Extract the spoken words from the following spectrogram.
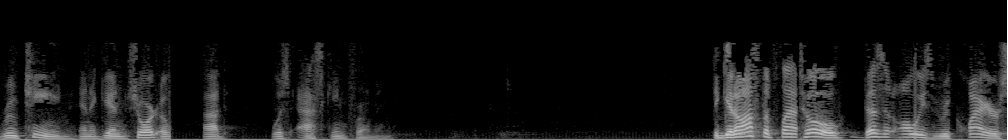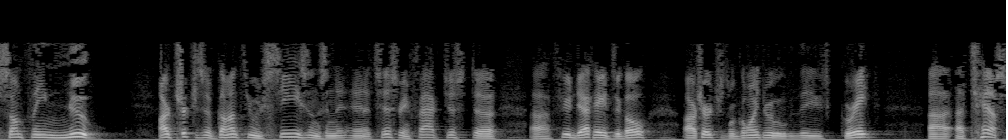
routine, and again, short of what God was asking from him. To get off the plateau doesn't always require something new. Our churches have gone through seasons in, in its history. In fact, just uh, a few decades ago, our churches were going through these great uh, attempts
